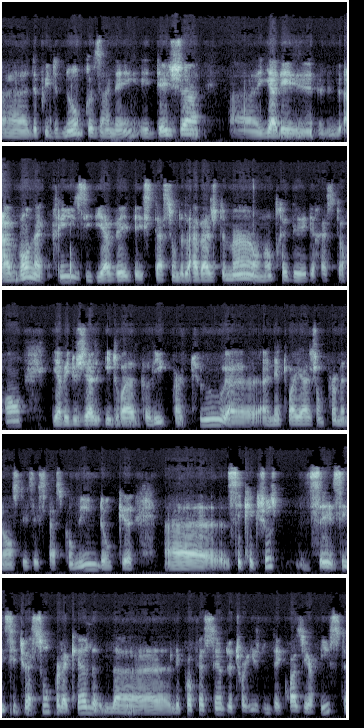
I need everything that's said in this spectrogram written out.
depuis de nombreuses années et déjà il y a des, avant la crise, il y avait des stations de lavage de mains en entrée des, restaurants. Il y avait du gel hydroalcoolique partout, euh, un nettoyage en permanence des espaces communs. Donc, euh, c'est quelque chose, c'est une situation pour laquelle la, les professionnels de tourisme des croisiéristes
